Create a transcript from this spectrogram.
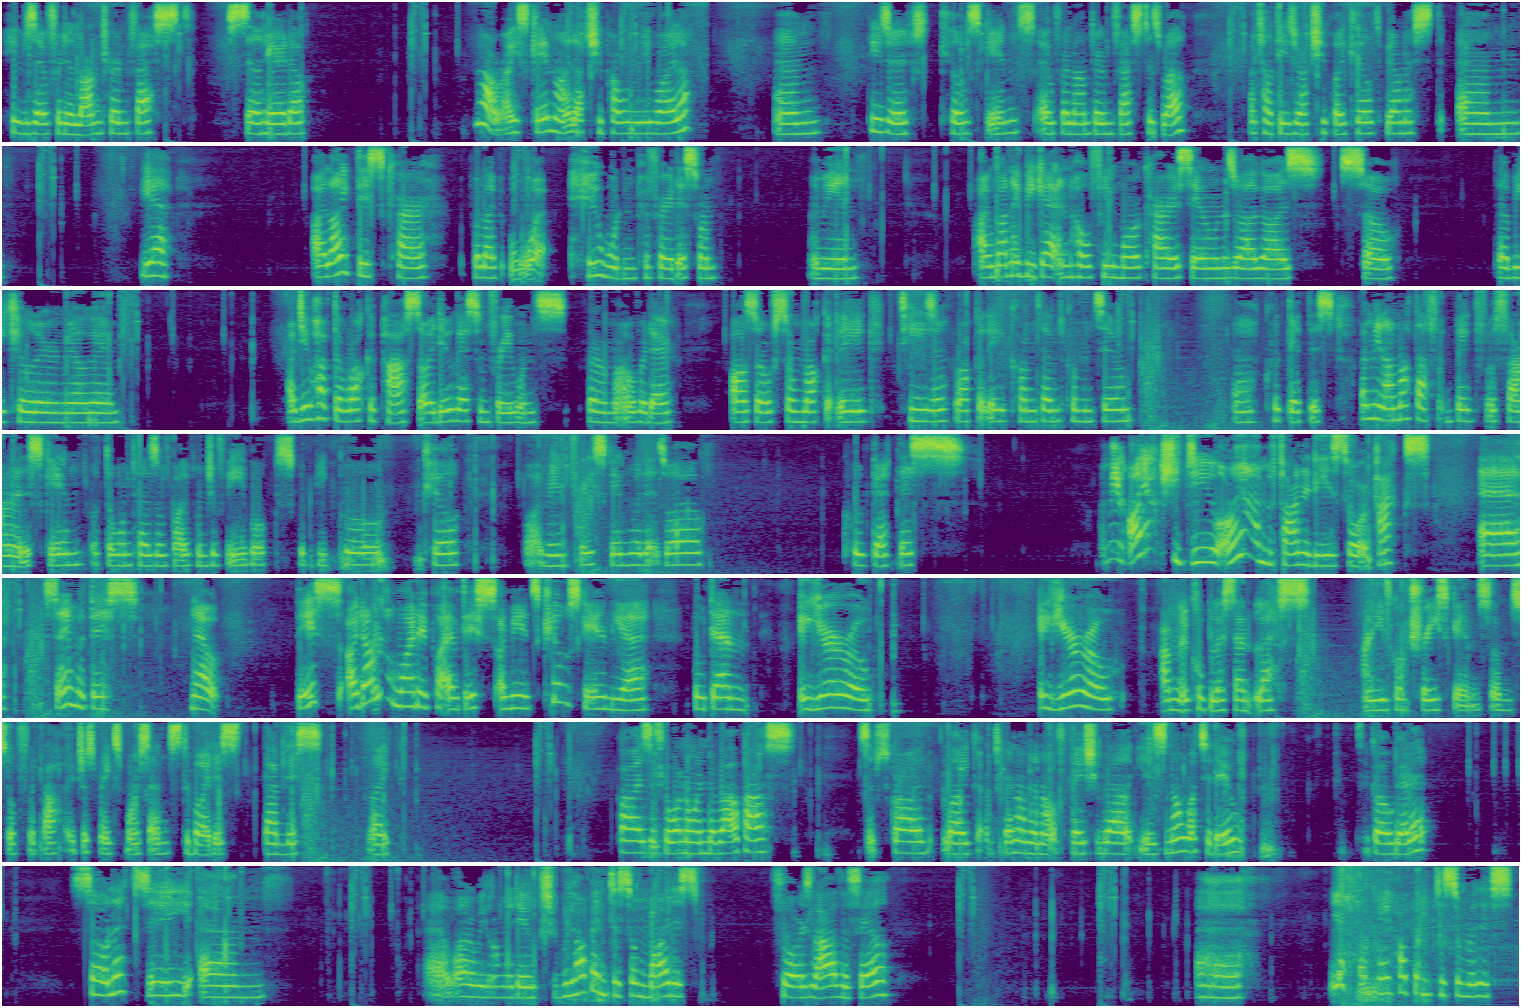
He was out for the Lantern Fest. Still here though. Alright skin, I'd actually probably buy that. Um, these are cool skins out for Lantern Fest as well. I thought these were actually quite cool to be honest. Um, yeah. I like this car, but like, what? Who wouldn't prefer this one? I mean, I'm gonna be getting hopefully more cars soon as well, guys. So, they'll be cooler in real game. I do have the Rocket Pass, so I do get some free ones from over there. Also, some Rocket League teaser, Rocket League content coming soon. Uh, could get this. I mean, I'm not that big of a fan of this game, but the 1,500 V-Bucks could be cool, cool. But I mean, free skin with it as well. Could get this. I mean, I actually do. I am a fan of these sort of packs. Uh, same with this. Now, this, I don't know why they put out this. I mean, it's cool skin, yeah, but then a euro, a euro and a couple of cent less, and you've got tree skins and stuff like that. It just makes more sense to buy this than this. Like, guys, if you want to win the battle pass, subscribe, like, and turn on the notification bell. You know what to do to go get it. So let's see, um, uh, what are we gonna do? Should we hop into some Midas Floors Lava Fill? Uh, yeah, okay, hop into some of this.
